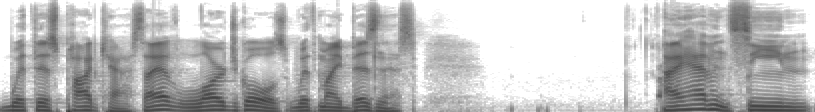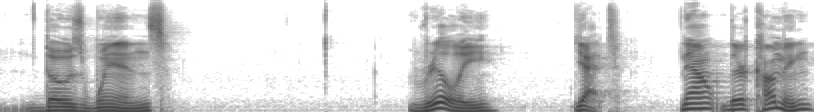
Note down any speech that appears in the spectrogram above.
with this podcast, I have large goals with my business. I haven't seen those wins really yet. Now they're coming.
